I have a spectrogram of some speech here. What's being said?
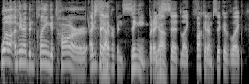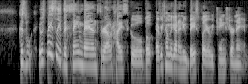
Well, I mean, I've been playing guitar. I just had Yeah. never been singing, but I Yeah. just said like, "Fuck it," I'm sick of like, because it was basically the same band throughout high school, but every time we got a new bass player, we changed our name,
